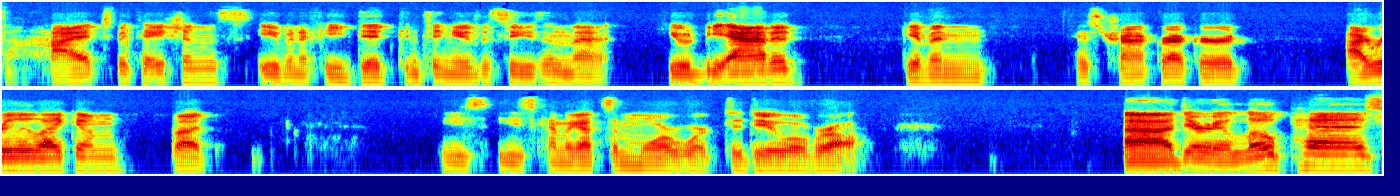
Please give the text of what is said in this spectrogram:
high expectations, even if he did continue the season, that he would be added given his track record. I really like him, but he's he's kind of got some more work to do overall. Uh, Dario Lopez,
